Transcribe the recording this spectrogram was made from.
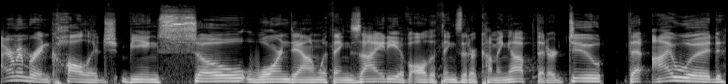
I remember in college being so worn down with anxiety of all the things that are coming up that are due that I would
